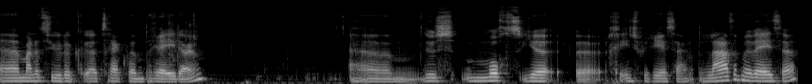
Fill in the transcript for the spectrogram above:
Uh, maar natuurlijk uh, trekken we hem breder. Um, dus mocht je uh, geïnspireerd zijn, laat het me weten.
